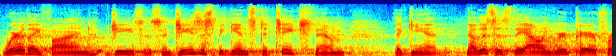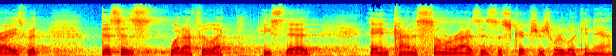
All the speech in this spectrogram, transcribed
where they find Jesus. And Jesus begins to teach them again. Now, this is the Alan Greer paraphrase, but this is what I feel like he said and kind of summarizes the scriptures we're looking at.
